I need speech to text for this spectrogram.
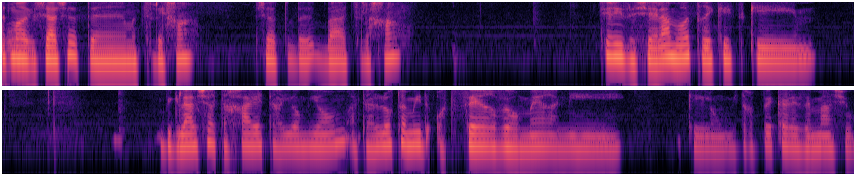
את. מרגישה שאת uh, מצליחה? שאת ב- בהצלחה? תראי, זו שאלה מאוד טריקית, כי בגלל שאתה חי את היום-יום, אתה לא תמיד עוצר ואומר, אני כאילו מתרפק על איזה משהו.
